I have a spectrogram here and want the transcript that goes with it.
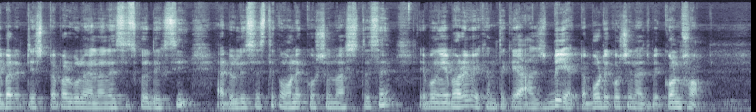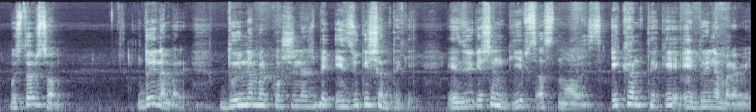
এবারে টেস্ট পেপারগুলো অ্যানালাইসিস করে দেখছি। অ্যাডোলিসেন্স থেকে অনেক কোশ্চেন আসতেছে এবং এবারেও এখান থেকে আসবেই, একটা বোর্ডে কোশ্চেন আসবে কনফার্ম বুঝতে পারছ? দুই নম্বরে, দুই নম্বর কোশ্চেন আসবে এডুকেশন থেকে। এডুকেশন গিভস আস নলেজ এখান থেকে এই দুই নম্বর আমি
